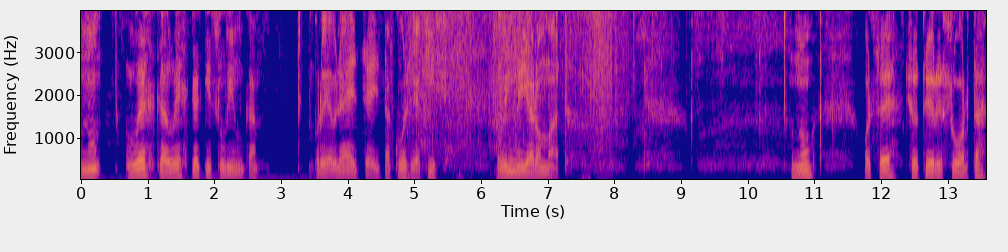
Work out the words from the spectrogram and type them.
Ну, легка, легка кислинка проявляється і також якийсь винний аромат. Ну, оце чотири сорта.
